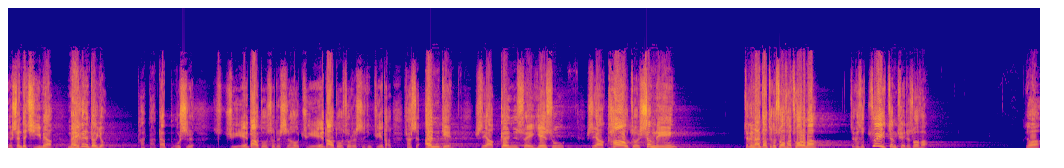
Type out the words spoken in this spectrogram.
有神的奇妙，每个人都有。他但但不是绝大多数的时候，绝大多数的事情，绝大他是恩典，是要跟随耶稣，是要靠着圣灵。这个难道这个说法错了吗？这个是最正确的说法，是吧？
